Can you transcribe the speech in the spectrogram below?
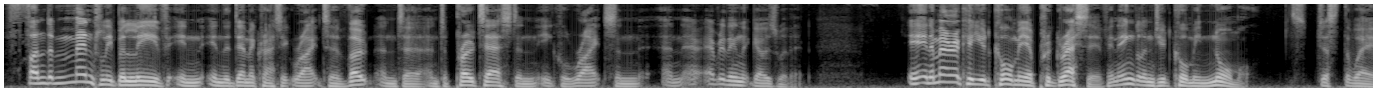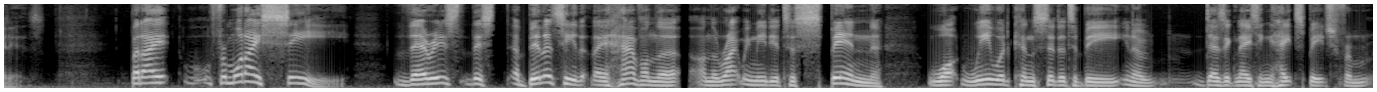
fundamentally believe in, in the democratic right to vote and to and to protest and equal rights and, and everything that goes with it. In America you'd call me a progressive. In England you'd call me normal. It's just the way it is. But I from what I see, there is this ability that they have on the on the right wing media to spin what we would consider to be, you know, designating hate speech from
